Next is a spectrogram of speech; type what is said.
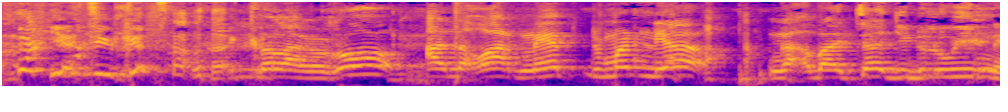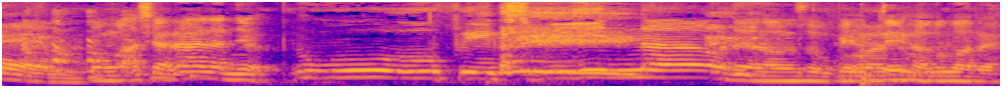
oh iya juga salah lagu kok anak warnet, cuman dia nggak baca judul Winem. Kau nggak sadar aja. Uh, fix me now. Udah langsung PT keluar ya.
